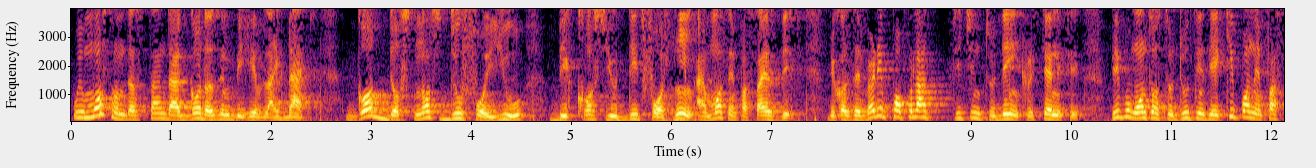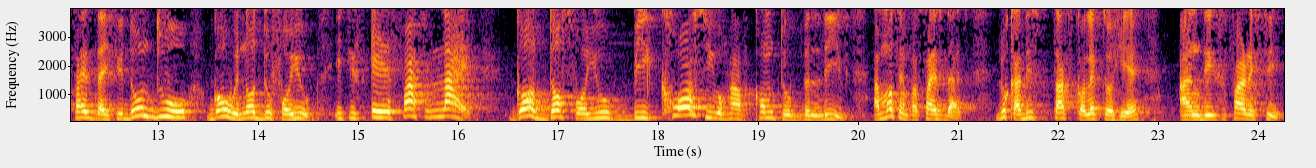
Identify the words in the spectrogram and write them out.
We must understand that God doesn't behave like that. God does not do for you because you did for Him. I must emphasize this because it's a very popular teaching today in Christianity. People want us to do things, they keep on emphasizing that if you don't do, God will not do for you. It is a fat lie. God does for you because you have come to believe. I must emphasize that. Look at this tax collector here and this Pharisee.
